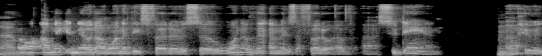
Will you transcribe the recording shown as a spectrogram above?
Um, well, I'll make a note on one of these photos. So one of them is a photo of uh, Sudan, mm-hmm. uh, who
